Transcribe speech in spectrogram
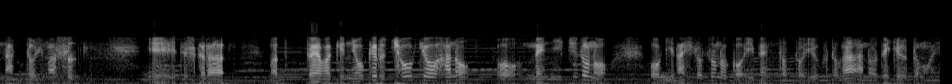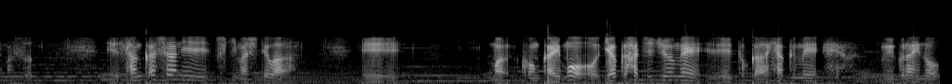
なっております、えー、ですから、まあ、富山県における調教派の年に一度の大きな一つのこうイベントということがあのできると思います、えー、参加者につきましては、えーまあ、今回も約80名とか100名 ぐらいの、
